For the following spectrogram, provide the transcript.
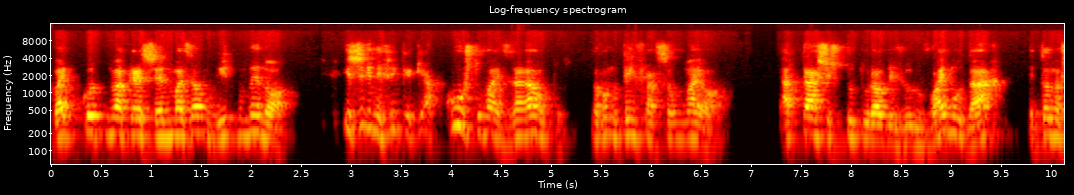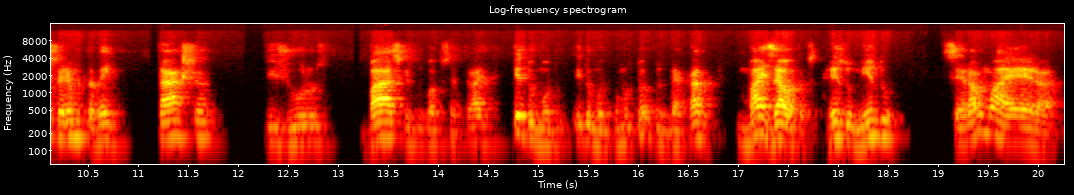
vai continuar crescendo, mas a um ritmo menor. Isso significa que a custo mais alto nós vamos ter inflação maior. A taxa estrutural de juros vai mudar, então nós teremos também taxa de juros básicas dos bancos centrais e do mundo e do mundo como todo, dos mercados mais altas. Resumindo, será uma era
